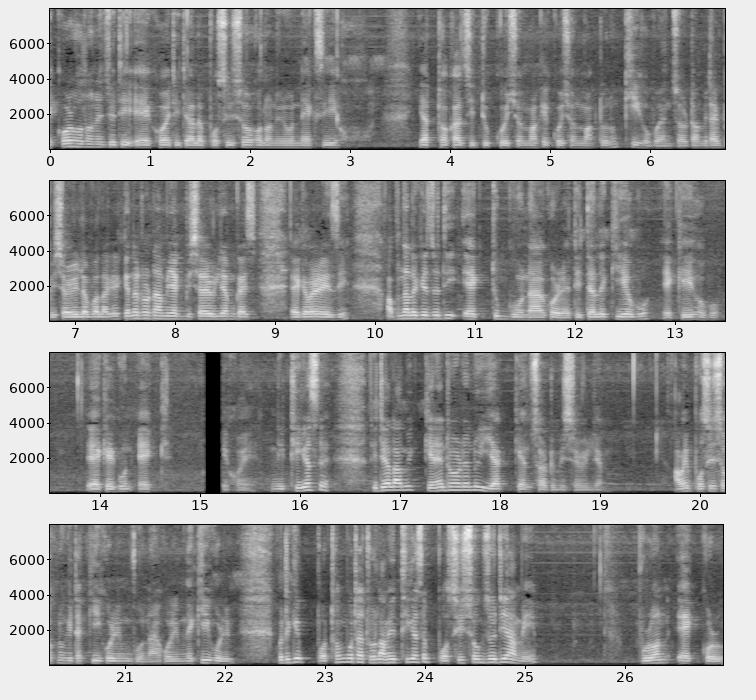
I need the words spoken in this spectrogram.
একৰ সলনি যদি এক হয় তেতিয়াহ'লে পঁচিছৰ সলনিনো নেক্সট ই ইয়াত থকা যিটো কুৱেশ্যন মাৰ্ক সেই কুৱেশ্যন মাৰ্কটোনো কি হ'ব? এনচাৰটো আমি তাক বিচাৰি ল'ব লাগে। কেনেধৰণে আমি ইয়াক বিচাৰি উলিয়াম গাইজ একেবাৰে ইজি আপোনালোকে যদি একটোক গুণা কৰে তেতিয়াহ'লে কি হ'ব? একেই হ'ব। এক এগুণ এক হয়। ঠিক আছে? তেতিয়াহ'লে আমি কেনেধৰণেনো ইয়াক কেঞ্চাৰটো বিচাৰি উলিয়াম? আমি পঁচিছকনো এতিয়া কি কৰিম গুণা কৰিম নে কি কৰিম? গতিকে প্ৰথম কথাটো হ'ল আমি ঠিক আছে? পঁচিছক যদি আমি পূৰণ এক কৰোঁ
